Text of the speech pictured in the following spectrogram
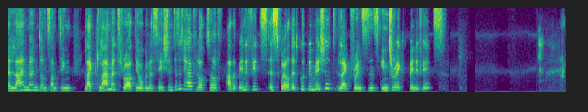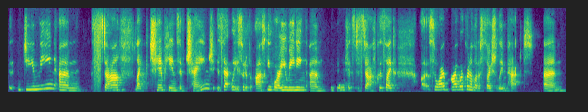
alignment on something like climate throughout the organization? Does it have lots of other benefits as well that could be measured, like, for instance, indirect benefits? Do you mean um, staff like champions of change? Is that what you're sort of asking, or are you meaning um, benefits to staff? Because like, uh, so I, I, work on a lot of social impact um,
